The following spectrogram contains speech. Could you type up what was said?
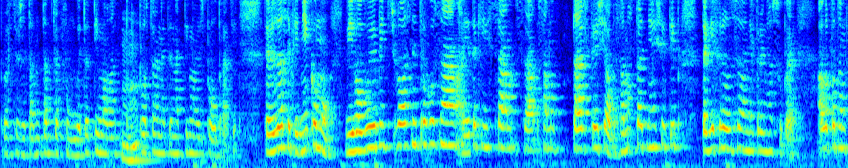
Proste, že tam, tam tak funguje. To je mm-hmm. postavené to na tímovej spolupráci. Takže zase, keď niekomu vyhovuje byť vlastne trochu sám a je taký sam, sa, samotárskejší alebo samostatnejší typ, tak je freelancovanie pre neho super. Ale potom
